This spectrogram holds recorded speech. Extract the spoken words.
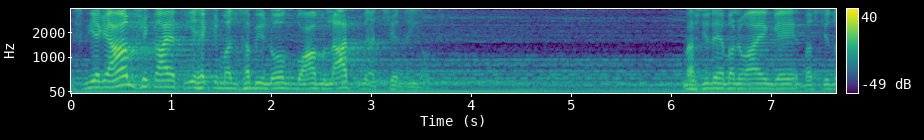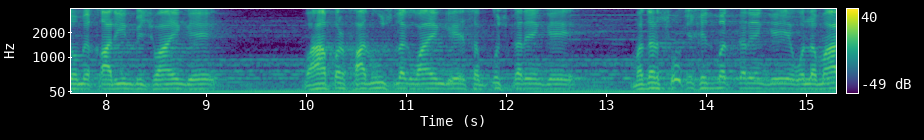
اس لیے کہ عام شکایت یہ ہے کہ مذہبی لوگ معاملات میں اچھے نہیں ہوتے۔ مسجدیں بنوائیں گے، مسجدوں میں قالین بچھوائیں گے، وہاں پر فانوس لگوائیں گے، سب کچھ کریں گے، مدرسوں کی خدمت کریں گے، علماء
